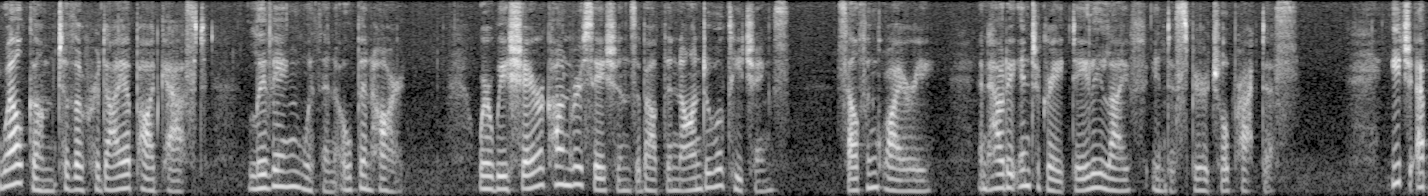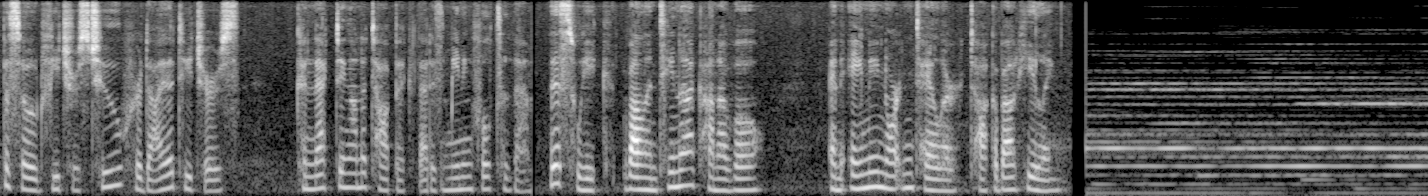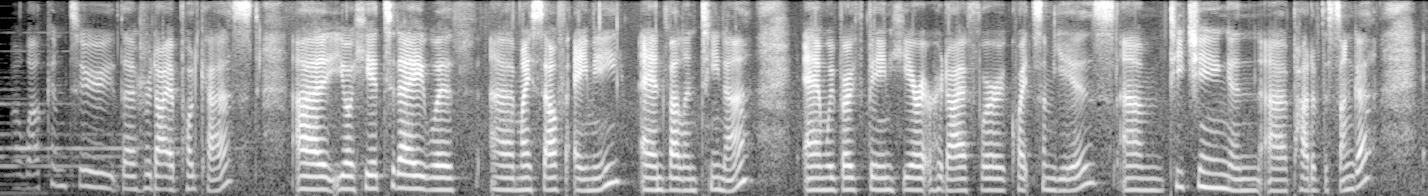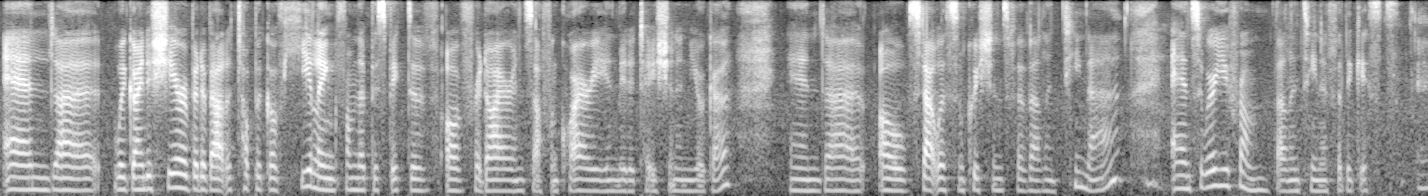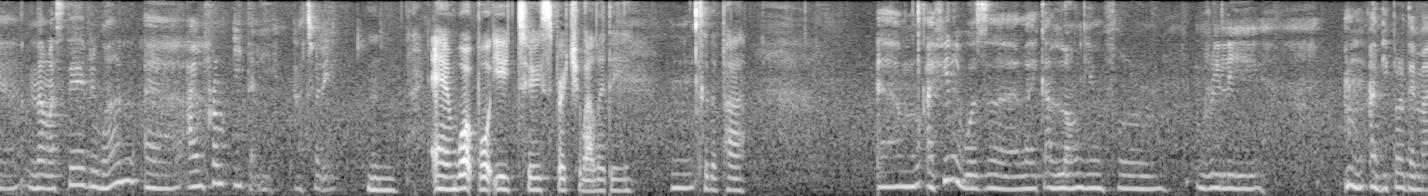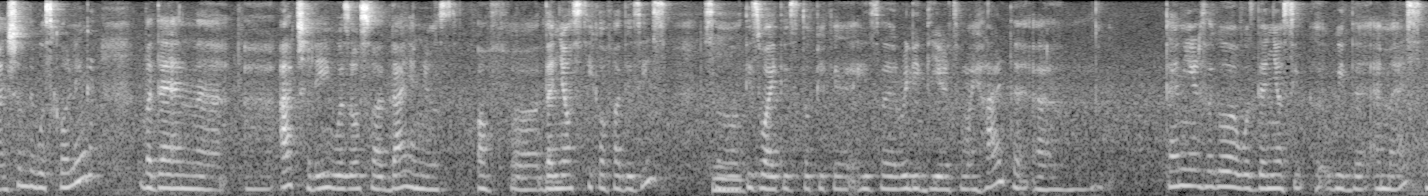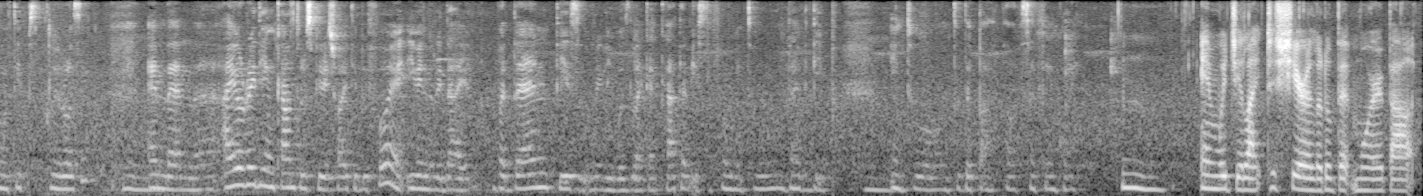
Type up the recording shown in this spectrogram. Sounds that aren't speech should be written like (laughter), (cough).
Welcome to the Hridaya podcast, Living with an Open Heart, where we share conversations about the non dual teachings, self inquiry, and how to integrate daily life into spiritual practice. Each episode features two Hridaya teachers connecting on a topic that is meaningful to them. This week, Valentina Cannavò and Aimee Norton Taylor talk about healing. Welcome to the Hridaya podcast. Uh, you're here today with uh, myself, Aimee, and Valentina, and we've both been here at Hridaya for quite some years, um, teaching and uh, part of the Sangha. And uh, we're going to share a bit about a topic of healing from the perspective of Hridaya and self inquiry and meditation and yoga. And uh, I'll start with some questions for Valentina. And so, where are you from, Valentina, for the guests? Uh, namaste, everyone. Uh, I'm from Italy, actually. Mm. And what brought you to spirituality, Mm. to the path? Um, I feel it was uh, like a longing for really (clears throat) a deeper dimension that was calling, but then uh, uh, actually it was also a diagnosis of uh, diagnostic of a disease. So Mm. this is why this topic is uh, really dear to my heart. Um, Ten years ago, I was diagnosed with MS, multiple sclerosis. Mm. And then uh, I already encountered spirituality before, even Hridaya. But then this really was like a catalyst for me to dive deep Mm. into, into the path of self-inquiry. Mm. And would you like to share a little bit more about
